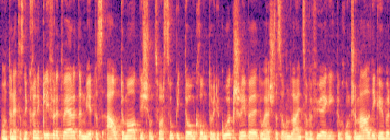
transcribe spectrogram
und dann hat das nicht geliefert werden, dann wird das automatisch und zwar subito im Konto wieder gut geschrieben. Du hast das online zur Verfügung, du bekommst eine Meldung über.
